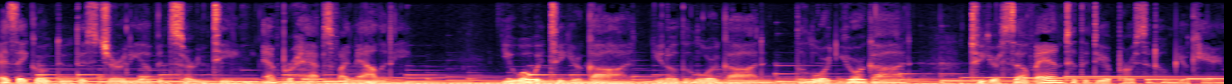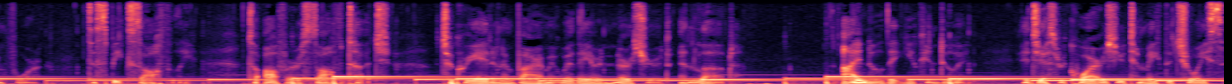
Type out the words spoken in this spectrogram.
as they go through this journey of uncertainty and perhaps finality. You owe it to your God, you know, the Lord God, the Lord your God, to yourself and to the dear person whom you're caring for, to speak softly, to offer a soft touch, to create an environment where they are nurtured and loved. I know that you can do it. It just requires you to make the choice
